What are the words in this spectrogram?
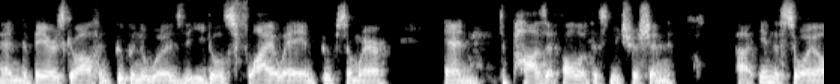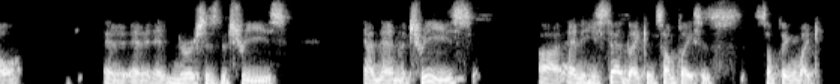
and the bears go off and poop in the woods. The eagles fly away and poop somewhere and deposit all of this nutrition uh, in the soil, and, and it nourishes the trees. And then the trees uh, and he said, like in some places, something like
